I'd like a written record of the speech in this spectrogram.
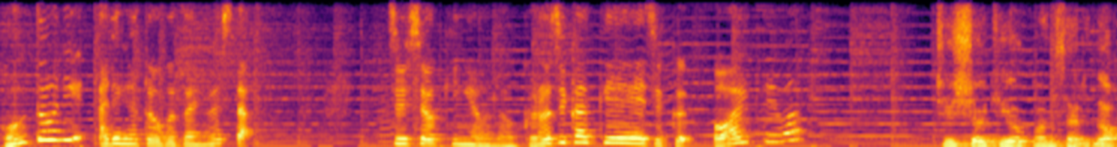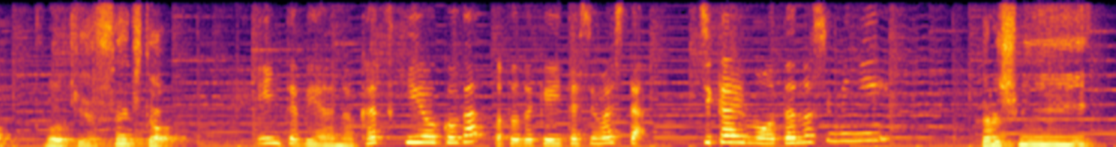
本当にありがとうございました。中小企業の黒字化経営塾、お相手は中小企業コンサルの久保木康明とインタビュアーの勝木陽子がお届けいたしました。次回もお楽しみに。お楽しみに。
